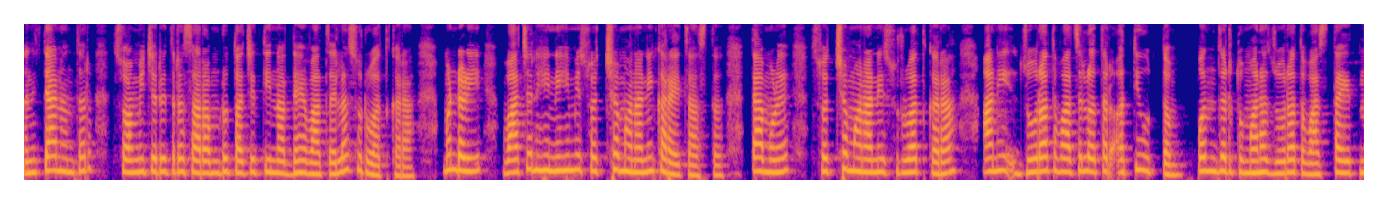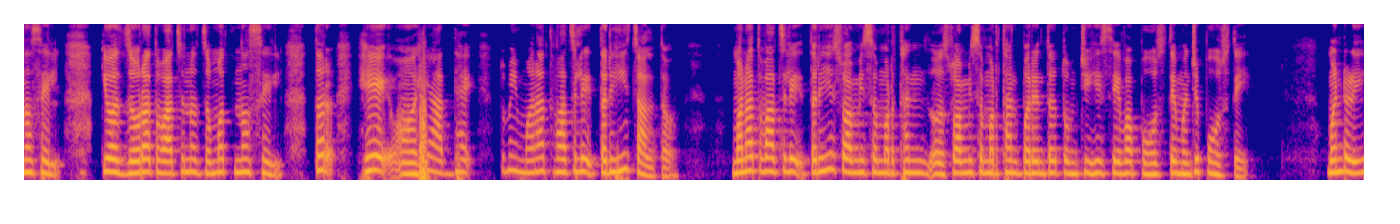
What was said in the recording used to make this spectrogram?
आणि त्यानंतर स्वामीचरित्र सारामृताचे तीन अध्याय वाचायला सुरुवात करा. मंडळी वाचन हे नेहमी स्वच्छ मनाने करायचं असतं. त्यामुळे स्वच्छ मनाने सुरुवात करा आणि जोरात वाचलं तर अतिउत्तम पण जर तुम्हाला जोरात वाचता येत नसेल किंवा जोरात वाचणं जमत नसेल तर हे हे अध्याय तुम्ही मनात वाचले तरीही चालतं. मनात वाचले तरीही स्वामी समर्थन स्वामी समर्थांपर्यंत तुमची ही सेवा पोहोचते म्हणजे पोहोचते. मंडळी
